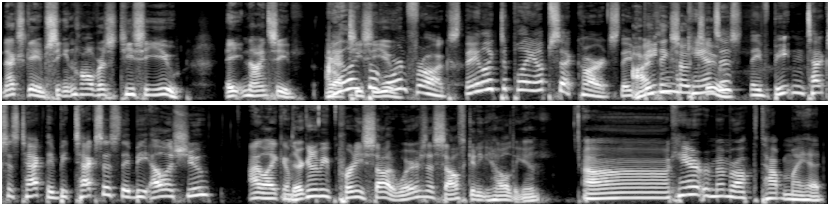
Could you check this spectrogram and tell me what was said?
next game, Seton Hall versus TCU, eight and nine seed. I like TCU. the Horn Frogs. They like to play upset cards. They've I beaten so, too. Kansas. They've beaten Texas Tech. They beat Texas. They beat LSU. I like them. They're going to be pretty solid. Where's the South getting held again? Uh, I can't remember off the top of my head.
